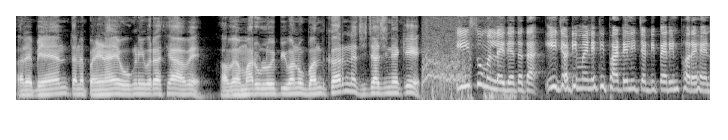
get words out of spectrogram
અરે બેન તને પરણાએ ઓગણી વર્ષ થયા હવે. હવે અમારું લોહી પીવાનું બંધ કર ને જીજાજીને કે. ઈ શું મન લઈ દેતા હતા ઈ જટી મહિનેથી ફાટેલી ચડ્ડી પહેરીને ફરે હેન.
